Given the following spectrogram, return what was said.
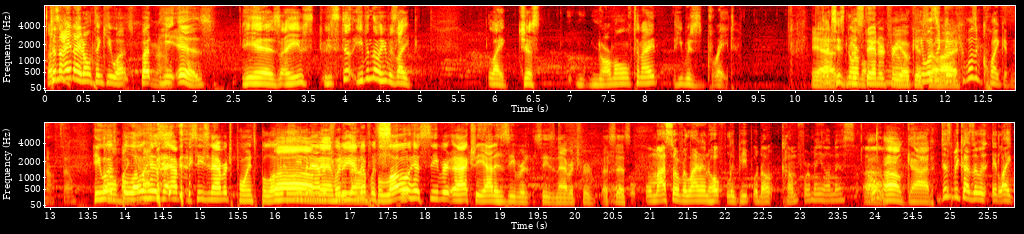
That's Tonight, I don't think he was, but he is. He is. Uh, he's he's still even though he was like like just normal tonight, he was great. Yeah, That's his the standard for Jokic. he wasn't so good. high. He wasn't quite good enough though. He was Oh below God. his aver- season average points, below his Oh, season man, average. what did he end up with? Below Split- his season, actually, out of his season season average for assists. Well, my silver lining. Hopefully, people don't come for me on this. Um, Oh God. just because it was it, like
